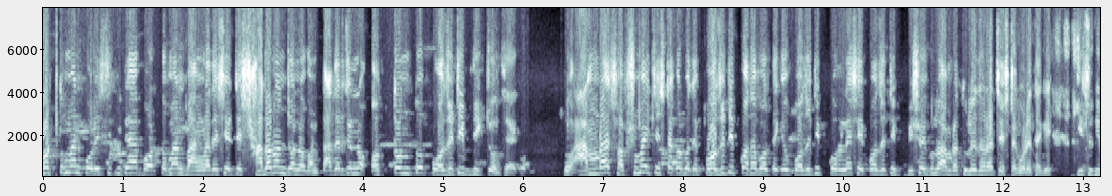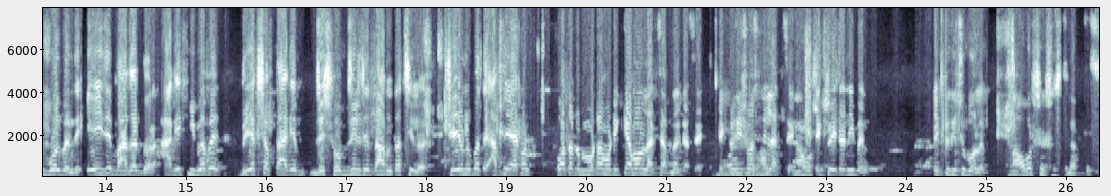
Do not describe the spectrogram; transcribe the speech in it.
বর্তমান পরিস্থিতিটা বর্তমান বাংলাদেশের যে সাধারণ জনগণ, তাদের জন্য অত্যন্ত পজিটিভ দিক চলছে এখন। তো আমরা সবসময় চেষ্টা করব যে পজিটিভ কথা বলতে কেউ পজিটিভ করলে সেই পজিটিভ বিষয়গুলো আমরা তুলে ধরার চেষ্টা করে থাকি। কিছু কি বলবেন যে এই যে বাজার দর আগে কীভাবে দুই এক সপ্তাহ আগে যে সবজির যে দামটা ছিল সেই অনুপাতে আপনি এখন কতটা মোটামুটি কেমন লাগছে আপনার কাছে? একটু কি স্বস্তি লাগছে? একটু এটা নিবেন। একটু কিছু বলেন। না অবশ্যই সুস্থ লাগতেছে।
